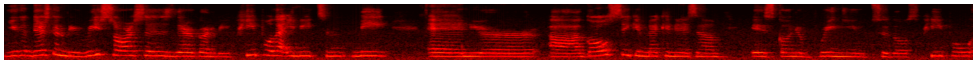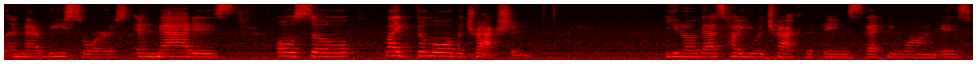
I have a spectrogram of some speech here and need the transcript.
you there's going to be resources, there are going to be people that you need to meet, and your uh, goal seeking mechanism is going to bring you to those people and that resource. And that is also like the law of attraction. You know that's how you attract the things that you want is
